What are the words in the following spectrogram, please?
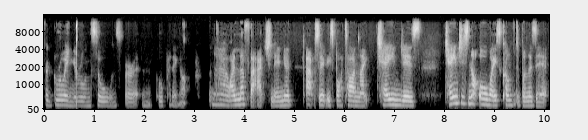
for growing your own soul and spirit and opening up. No, I love that actually, and you're absolutely spot on. Like change is change is not always comfortable, is it?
